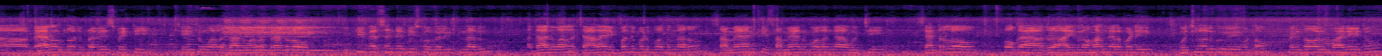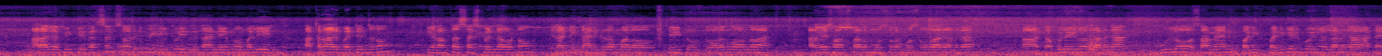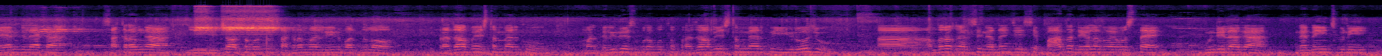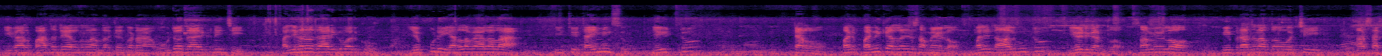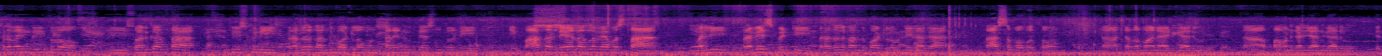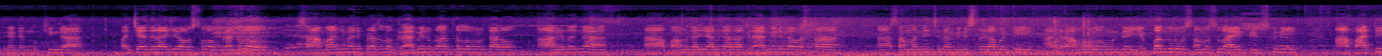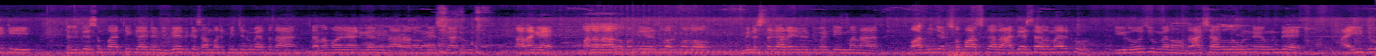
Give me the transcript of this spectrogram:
ప్రవేశపెట్టి చేయటం వల్ల దానివల్ల ప్రజలు ఫిఫ్టీ పర్సెంటే తీసుకోగలుగుతున్నారు. దానివల్ల చాలా ఇబ్బంది పడిపోతున్నారు. సమయానికి సమయానుకూలంగా వచ్చి సెంటర్లో ఒక ఐదు మొహాలు నిలబడి వచ్చిన వాళ్ళకి ఇవ్వటం మిగతా వాళ్ళు మానేయటం అలాగే ఫిఫ్టీ పర్సెంట్ వరకు మిగిలిపోయింది. దాన్ని ఏమో మళ్ళీ పక్కదారి పట్టించడం వీళ్ళంతా సస్పెండ్ అవ్వటం ఇలాంటి కార్యక్రమాలు చేయటం దూరంగా ఉన్న అరవై సంవత్సరాల ముసలి ముసలివారు అనగా డబ్బులు డబ్బు లేని వాళ్ళు అనగా ఊళ్ళో సమయానికి పని పనికి వెళ్ళిపోయిన వాళ్ళు అనగా ఆ టయానికి లేక సక్రమంగా ఈ నిత్యావసర సక్రమంగా లేని పద్ధతిలో ఈ ప్రజాభీష్టం మేరకు మన తెలుగుదేశం ప్రభుత్వం ప్రజాభీష్టం మేరకు ఈరోజు అందరూ కలిసి నిర్ణయం చేసి పాత డీలర్ వ్యవస్థ ఉండేలాగా నిర్ణయించుకుని ఇవాళ పాత డీలర్లు అందరికీ కూడా ఒకటో తారీఖు నుంచి పదిహేనో తారీఖు వరకు ఎప్పుడు ఎల్లవేళలా ఇది టైమింగ్స్ ఎయిట్ టు టెలవు పని పనికి వెళ్ళని సమయంలో మళ్ళీ నాలుగు టు ఏడు గంటల సమయంలో మీ ప్రజలంతా వచ్చి ఆ సక్రమైన రీతిలో ఈ సరుకంతా తీసుకుని ప్రజలకు అందుబాటులో ఉంటారనే ఉద్దేశంతో ఈ పాత డీలర్ల వ్యవస్థ మళ్ళీ ప్రవేశపెట్టి ప్రజలకు అందుబాటులో ఉండేలాగా రాష్ట్ర ప్రభుత్వం చంద్రబాబు నాయుడు గారు పవన్ కళ్యాణ్ గారు ఎందుకంటే ముఖ్యంగా పంచాయతీరాజ్ వ్యవస్థలో ప్రజలు సామాన్యమైన ప్రజలు గ్రామీణ ప్రాంతాల్లో ఉంటారు. ఆ విధంగా పవన్ కళ్యాణ్ గారు ఆ గ్రామీణ వ్యవస్థ సంబంధించిన మినిస్టర్ కాబట్టి ఆ గ్రామంలో ఉండే ఇబ్బందులు సమస్యలు ఆయన తెలుసుకుని ఆ పార్టీకి తెలుగుదేశం పార్టీకి ఆయన నివేదిక సమర్పించిన మీద చంద్రబాబు నాయుడు గారు నారా లోకేష్ గారు అలాగే మన రాజపల్లి నియోజకవర్గంలో మినిస్టర్ గారు అయినటువంటి మన పాసింజర్ సుభాష్ గారు ఆదేశాల మేరకు ఈరోజు మనం ద్రాక్షాలలో ఉండే ఉండే ఐదు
